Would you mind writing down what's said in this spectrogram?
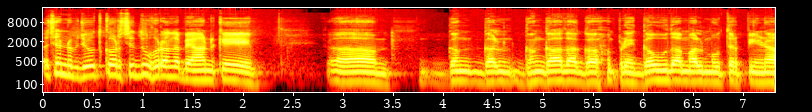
ਅੱਛਾ ਨਵਜੋਤ ਕੌਰ ਸਿੱਧੂ ਹੋਰਾਂ ਦਾ ਬਿਆਨ ਕਿ ਗੰਗਾ ਦਾ ਆਪਣੇ ਗਊ ਦਾ ਮਲ ਮੂਤਰ ਪੀਣਾ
